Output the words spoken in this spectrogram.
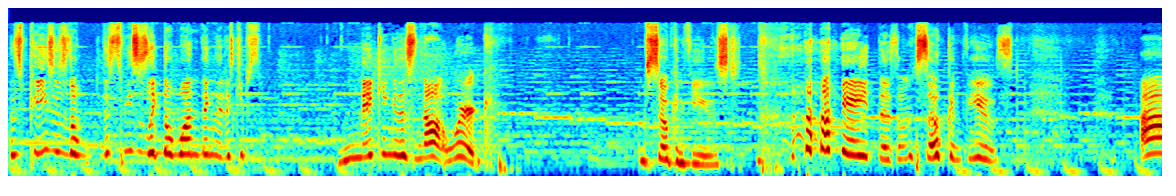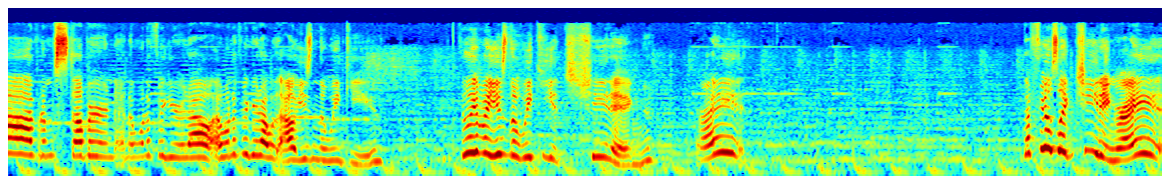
This piece is the- this piece is like the one thing that just keeps making this not work. I'm so confused. Hate this. I'm so confused. Ah, but I'm stubborn and I want to figure it out. I want to figure it out without using the wiki. I feel like if I use the wiki, it's cheating. Right? That feels like cheating, right?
